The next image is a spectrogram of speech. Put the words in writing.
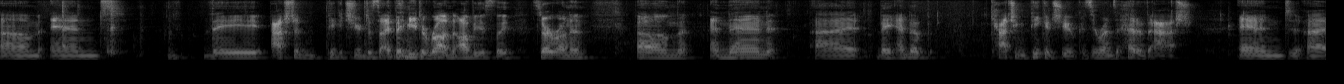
um, and they Ash and Pikachu decide they need to run. Obviously, start running, um, and then uh, they end up catching Pikachu because he runs ahead of Ash, and uh,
